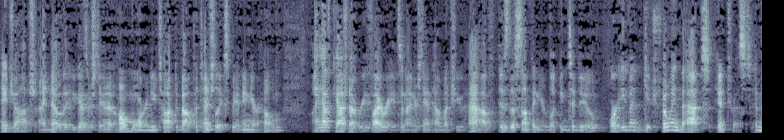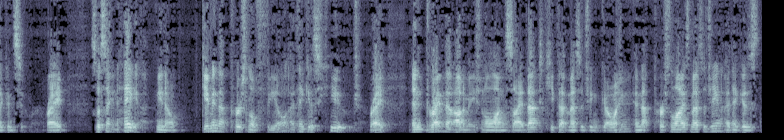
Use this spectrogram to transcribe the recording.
Hey, Josh, I know that you guys are staying at home more and you talked about potentially expanding your home. I have cash out refi rates and I understand how much you have. Is this something you're looking to do? Or even get, showing that interest in the consumer, right? So saying, hey, you know, giving that personal feel, I think is huge, right? And driving that automation alongside that to keep that messaging going and that personalized messaging, I think is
